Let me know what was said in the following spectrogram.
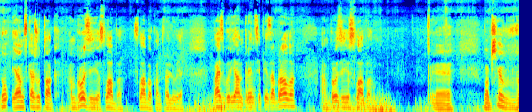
Ну, я вам скажу так, амброзію слабо, слабо контролює. Весь бур'ян, в принципі, забрало, амброзію слабо. Е, Взагалі, в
